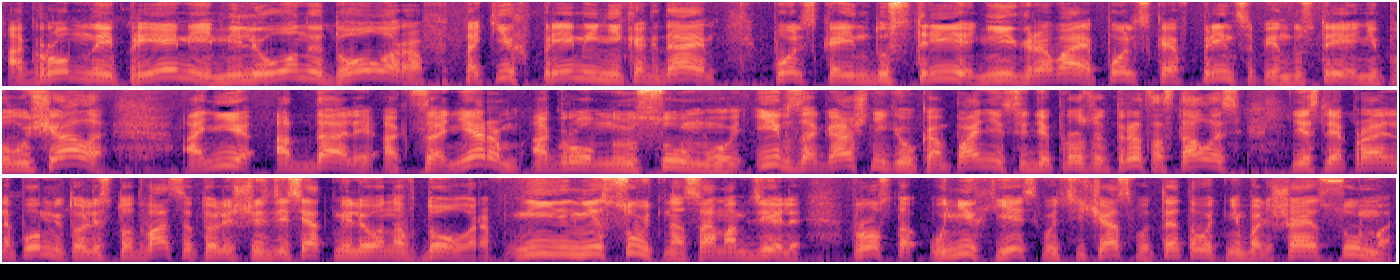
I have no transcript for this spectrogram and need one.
огромные премии, миллионы долларов. Таких премий никогда польская индустрия, не игровая, польская в принципе индустрия не получала. Они отдали акционерам огромную сумму и в загашнике у компании компании CD Projekt Red осталось, если я правильно помню, то ли 120, то ли 60 миллионов долларов. Не, не суть на самом деле. Просто у них есть вот сейчас вот эта вот небольшая сумма.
